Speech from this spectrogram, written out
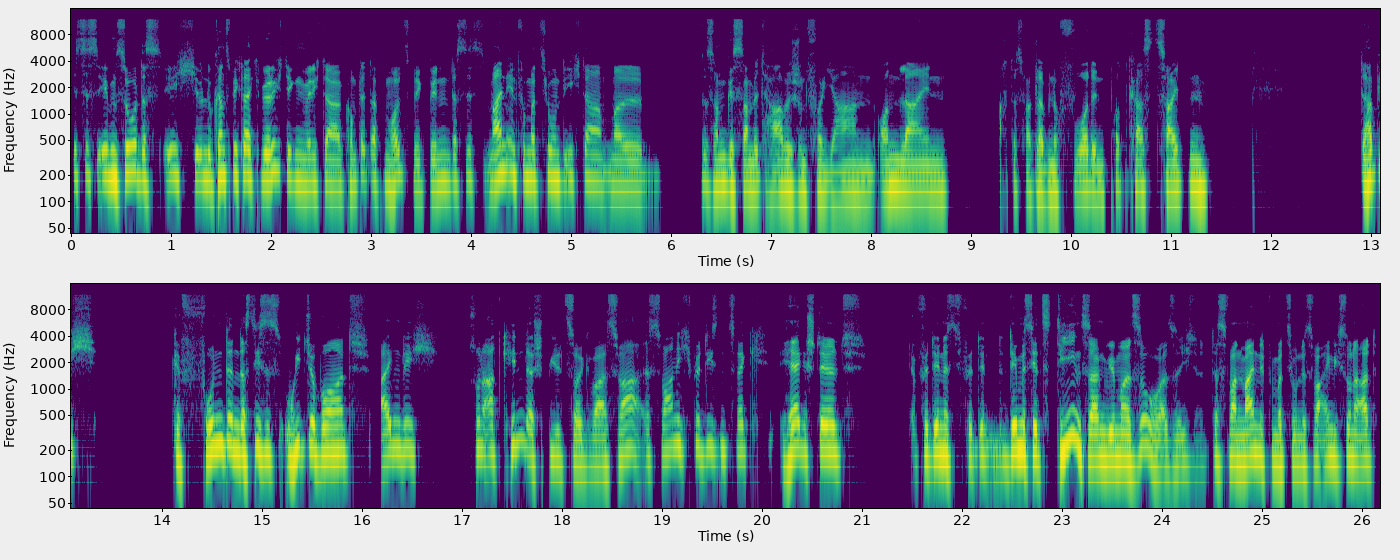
ist es eben so, dass ich, und du kannst mich gleich berichtigen, wenn ich da komplett auf dem Holzweg bin, das ist meine Information, die ich da mal zusammengesammelt habe, schon vor Jahren, online. Ach, das war, glaube ich, noch vor den Podcast-Zeiten. Da habe ich gefunden, dass dieses Ouija-Board eigentlich so eine Art Kinderspielzeug war. Es war, es war nicht für diesen Zweck hergestellt, für den es, für den, dem es jetzt dient, sagen wir mal so. Also ich, das waren meine Informationen. Es war eigentlich so eine Art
